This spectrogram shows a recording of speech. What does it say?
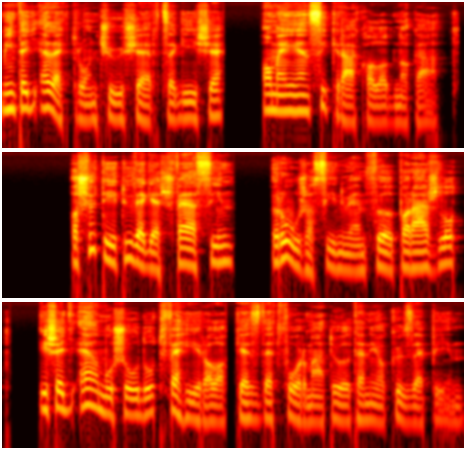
mint egy elektroncső sercegése, amelyen szikrák haladnak át. A sötét üveges felszín rózsaszínűen fölparázslott, és egy elmosódott fehér alak kezdett formát ölteni a közepén.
